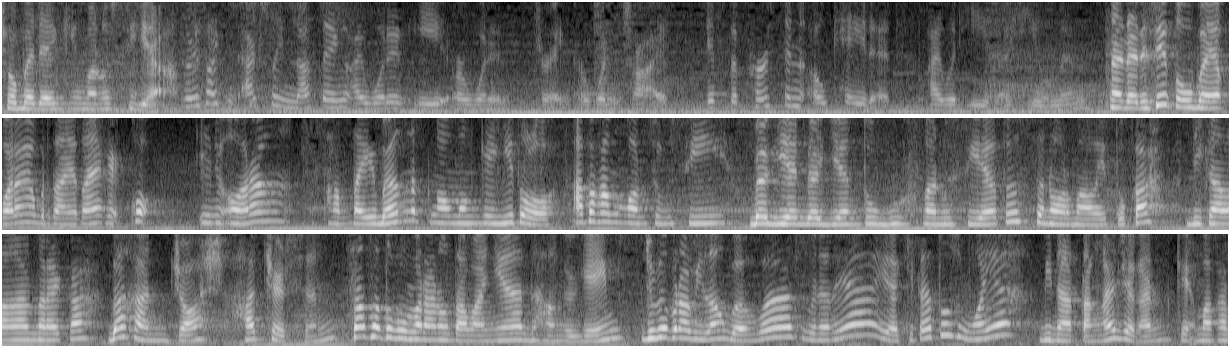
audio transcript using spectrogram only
coba daging manusia. There's like actually nothing I wouldn't eat or wouldn't drink or wouldn't try. If the person okayed it, I would eat a human. Nah dari situ banyak orang yang bertanya-tanya kayak kok ini orang santai banget ngomong kayak gitu loh. Apakah mengkonsumsi bagian-bagian tubuh manusia tuh senormal itukah di kalangan mereka? Bahkan Josh Hutcherson, salah satu pemeran utamanya The Hunger Games, juga pernah bilang bahwa sebenarnya ya kita tuh semuanya binatang aja kan. Kayak makan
